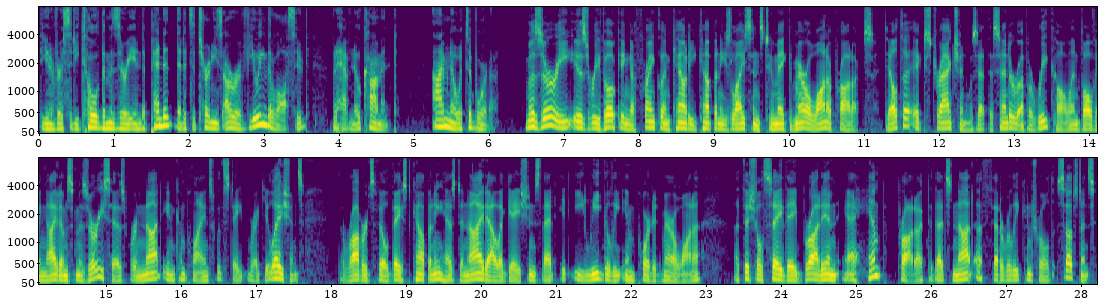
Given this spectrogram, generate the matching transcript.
The university told the Missouri Independent that its attorneys are reviewing the lawsuit but have no comment. I'm Noah Taborda. Missouri is revoking a Franklin County company's license to make marijuana products. Delta Extraction was at the center of a recall involving items Missouri says were not in compliance with state regulations. The Robertsville based company has denied allegations that it illegally imported marijuana. Officials say they brought in a hemp product that's not a federally controlled substance.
